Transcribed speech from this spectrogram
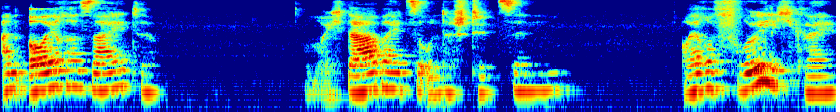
an eurer Seite, um euch dabei zu unterstützen, eure Fröhlichkeit,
